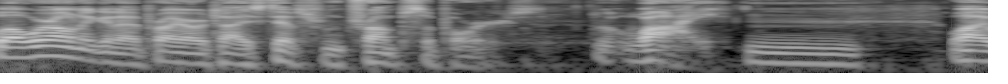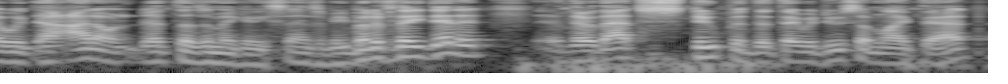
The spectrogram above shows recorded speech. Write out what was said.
Well, we're only going to prioritize tips from Trump supporters. Why? Hmm. Why would I don't? That doesn't make any sense to me. But if they did it, they're that stupid that they would do something like that.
